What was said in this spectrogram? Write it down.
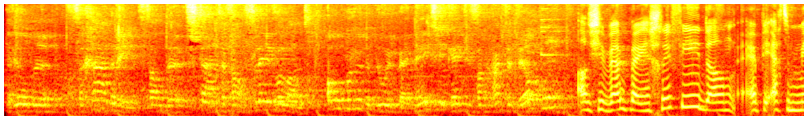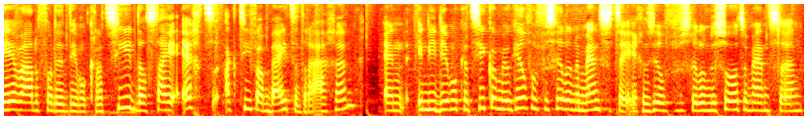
Ik wil de vergadering van de Staten van Flevoland openen. Dat doe ik bij deze. Ik heet u van harte welkom. Als je werkt bij een griffie, dan heb je echt een meerwaarde voor de democratie. Dan sta je echt actief aan bij te dragen. En in die democratie kom je ook heel veel verschillende mensen tegen. Dus heel veel verschillende soorten mensen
